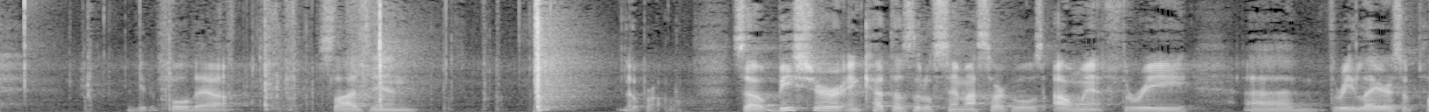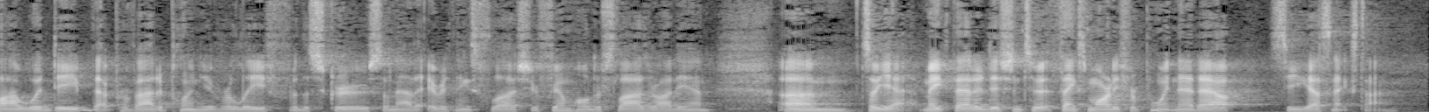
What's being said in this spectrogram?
get it pulled out, slides in, no problem. So be sure and cut those little semicircles. I went three um, three layers of plywood deep that provided plenty of relief for the screw. So now that everything's flush, your film holder slides right in. Um, so yeah, make that addition to it. Thanks Marty for pointing that out. See you guys next time.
